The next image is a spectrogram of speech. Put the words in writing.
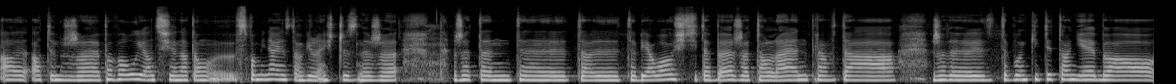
o, o tym, że powołując się na tą, wspominając tą Wileńszczyznę, że, że ten, te, te, te białości, te beże to len, prawda, że te błękity to niebo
